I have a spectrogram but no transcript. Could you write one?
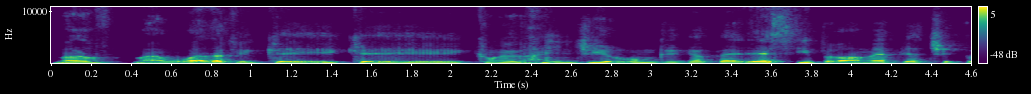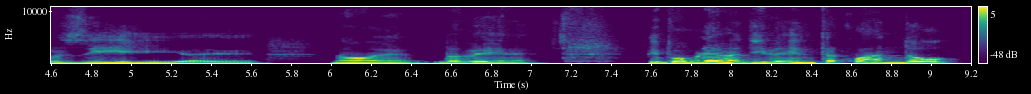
ma, ma guarda che, che, che, come va in giro con che capelli, eh sì, però a me piace così, eh, no, eh, va bene. Il problema diventa quando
